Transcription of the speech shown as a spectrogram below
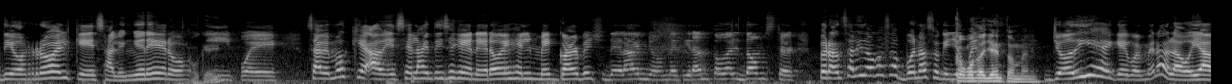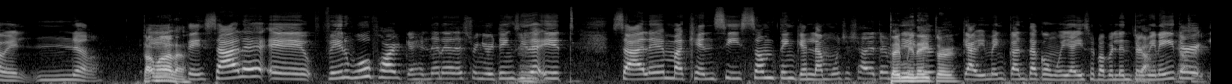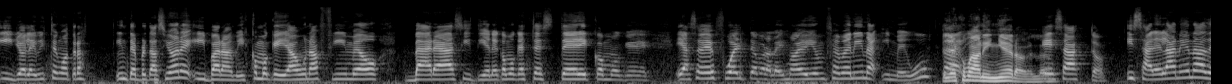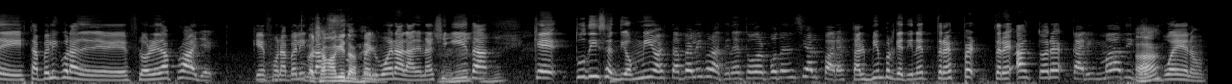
de horror que salió en enero. Ok. Y pues sabemos que a veces la gente dice que enero es el mes garbage del año, donde tiran todo el dumpster. Pero han salido cosas buenas o que yo como The Gentleman. Yo dije que, pues mira, la voy a ver. No. Está mala. Este, sale eh, Finn Wolfhard, que es el nene de Stranger Things y Mm. de It. Sale Mackenzie Something, que es la muchacha de Terminator, Terminator. Que a mí me encanta como ella hizo el papel de Terminator. Y yo la he visto en otras interpretaciones. Y para mí es como que ella es una female badass y tiene como que este aesthetic, como que ella se ve fuerte, pero a la misma vez bien femenina. Y me gusta. Ella es como Y- la niñera, ¿verdad? Exacto. Y sale la nena de esta película de, Florida Project, que fue una película súper sí. buena, la nena chiquita, que tú dices, Dios mío, esta película tiene todo el potencial para estar bien porque tiene tres, tres actores carismáticos. Ajá. Bueno,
